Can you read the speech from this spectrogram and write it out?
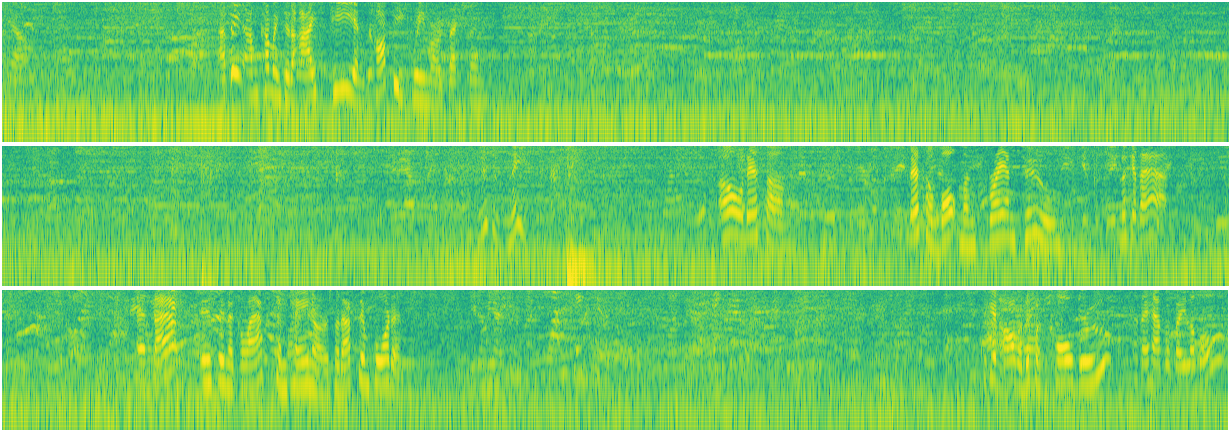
Yeah. I think I'm coming to the iced tea and coffee creamer section. Oh, there's a there's a Volleman's brand too. Look at that. And that is in a glass container, so that's important. Take two. Take two. Look at all the different cold brew that they have available.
